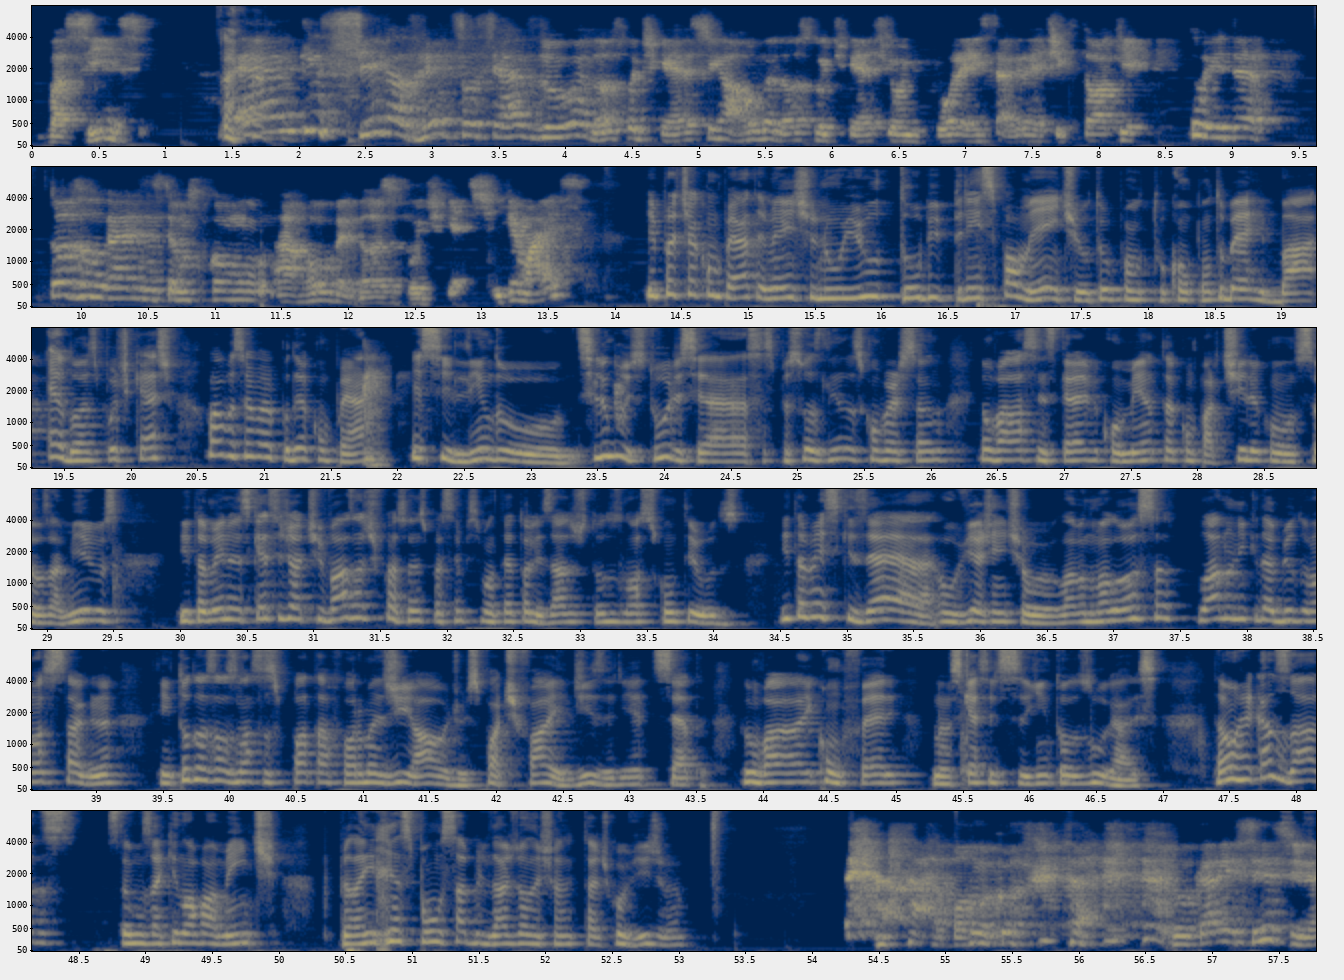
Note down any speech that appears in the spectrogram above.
vacine-se, é que siga as redes sociais do Edos Podcast, arroba Edos Podcast, onde for, é Instagram, é TikTok, Twitter, todos os lugares estamos como arroba Edos Podcast. E que mais? E para te acompanhar também a gente no YouTube, principalmente, youtube.com.br barra Podcast, lá você vai poder acompanhar esse lindo, esse lindo estúdio, essas pessoas lindas conversando. Então vai lá, se inscreve, comenta, compartilha com seus amigos. E também não esquece de ativar as notificações para sempre se manter atualizado de todos os nossos conteúdos. E também, se quiser ouvir a gente lavando uma louça, lá no link da bio do nosso Instagram tem todas as nossas plataformas de áudio, Spotify, Deezer e etc. Então vai e confere, não esquece de seguir em todos os lugares. Então, recados dados, estamos aqui novamente pela irresponsabilidade do Alexandre que está de Covid, né? o cara insiste, né?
